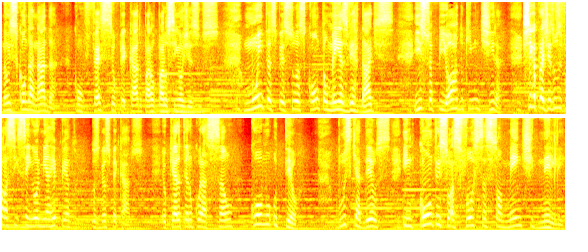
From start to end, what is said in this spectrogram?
Não esconda nada, confesse seu pecado para, para o Senhor Jesus. Muitas pessoas contam meias verdades. Isso é pior do que mentira. Chega para Jesus e fala assim: Senhor, me arrependo dos meus pecados. Eu quero ter um coração como o teu. Busque a Deus, encontre suas forças somente nele,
